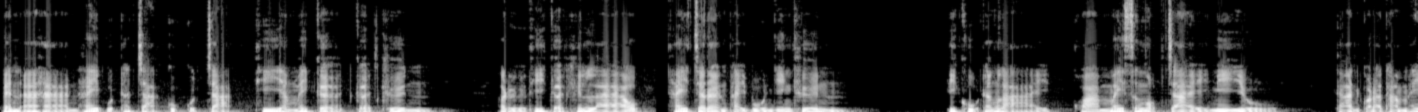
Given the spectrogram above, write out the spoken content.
เป็นอาหารให้อุทธจักกุกุจจะที่ยังไม่เกิดเกิดขึ้น หรือที่เกิดขึ้นแล้วให้เจริญภัยบูญยิ่งขึ้นพิขุทั้งหลายความไม่สงบใจมีอยู่ การกระทำให้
